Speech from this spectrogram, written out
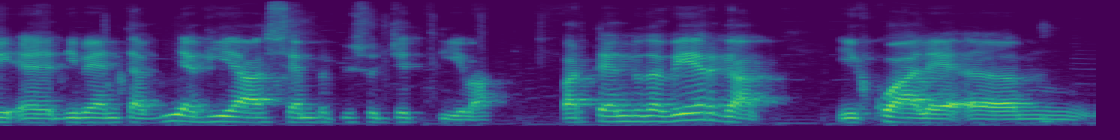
eh, diventa via via sempre più soggettiva, partendo da Verga, il quale, um,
